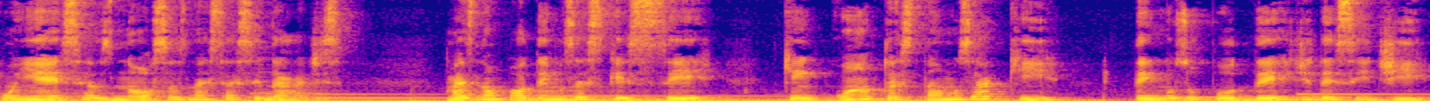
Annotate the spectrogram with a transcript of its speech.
conhece as nossas necessidades. Mas não podemos esquecer que enquanto estamos aqui, temos o poder de decidir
